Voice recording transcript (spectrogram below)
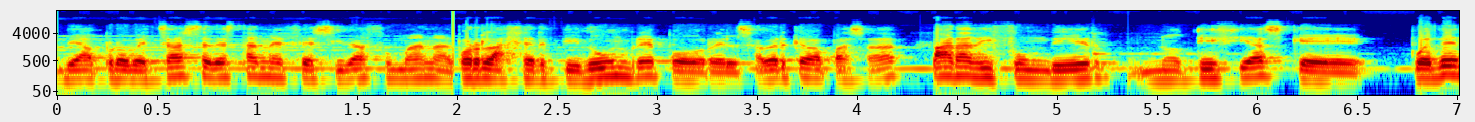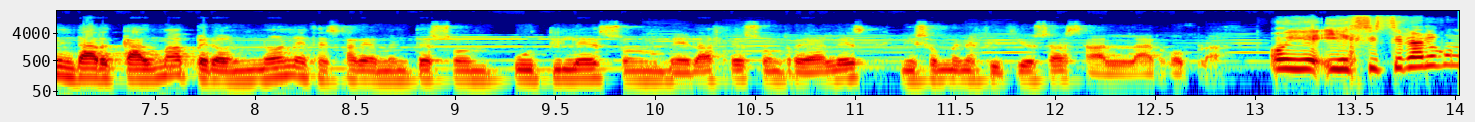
de aprovecharse de esta necesidad humana por la certidumbre, por el saber qué va a pasar, para difundir noticias que pueden dar calma, pero no necesariamente son útiles, son veraces, son reales, ni son beneficiosas a largo plazo. Oye, ¿y existirá algún,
